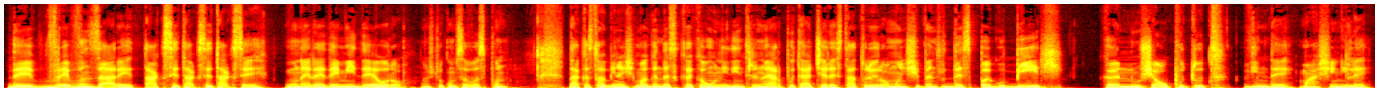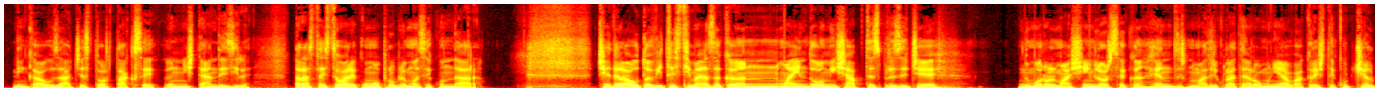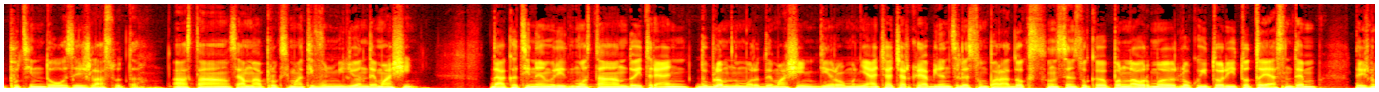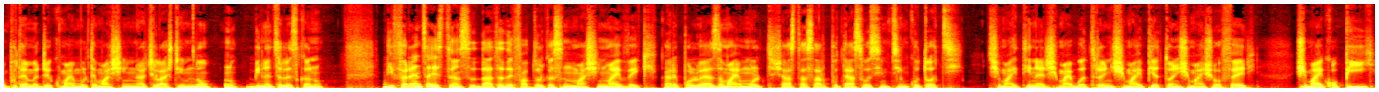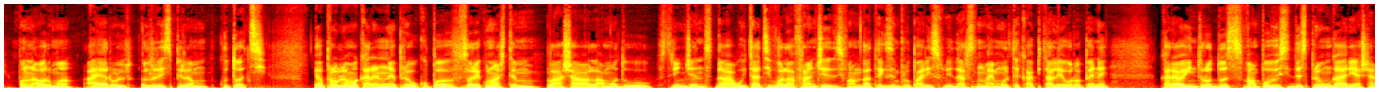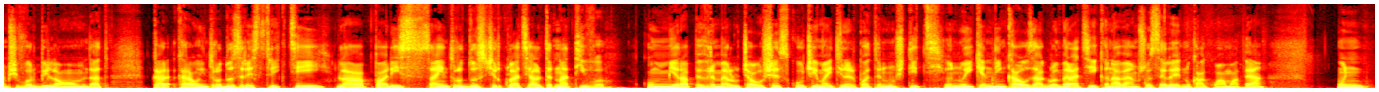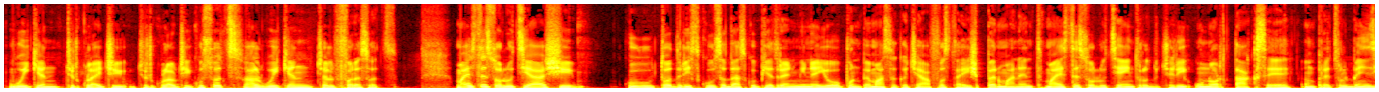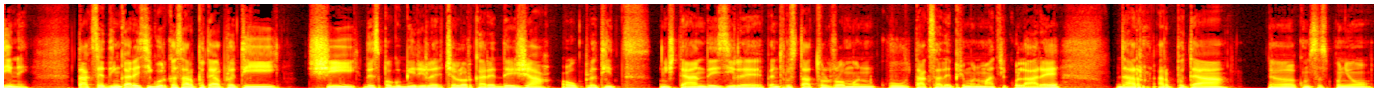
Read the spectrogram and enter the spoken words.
de revânzare, taxe, taxe, taxe, unele de mii de euro, nu știu cum să vă spun. Dacă stau bine și mă gândesc, cred că unii dintre noi ar putea cere statului român și pentru despăgubiri că nu și-au putut vinde mașinile din cauza acestor taxe în niște ani de zile. Dar asta este oarecum o problemă secundară. Cei de la Autovit estimează că în, numai în 2017 numărul mașinilor second-hand matriculate în România va crește cu cel puțin 20%. Asta înseamnă aproximativ un milion de mașini. Dacă ținem ritmul ăsta, în 2-3 ani, dublăm numărul de mașini din România, ceea ce ar crea, bineînțeles, un paradox, în sensul că, până la urmă, locuitorii tot ăia suntem, deci nu putem merge cu mai multe mașini în același timp, nu? Nu, bineînțeles că nu. Diferența este însă dată de faptul că sunt mașini mai vechi, care poluează mai mult și asta s-ar putea să o simțim cu toți. Și mai tineri, și mai bătrâni, și mai pietoni, și mai șoferi, și mai copii, până la urmă, aerul îl respirăm cu toți. E o problemă care nu ne preocupă, să o recunoaștem la așa, la modul stringent. Dar uitați-vă la francezi, v-am dat exemplu Parisului, dar sunt mai multe capitale europene care au introdus, v-am povestit despre Ungaria, și am și vorbit la un moment dat, care, care au introdus restricții. La Paris s-a introdus circulație alternativă, cum era pe vremea lui Ceaușescu, cei mai tineri poate nu știți, în weekend, din cauza aglomerației, când aveam șosele, nu ca acum am avea, un weekend circulau cei, circulau cei cu soț, al weekend cel fără soț. Mai este soluția și cu tot riscul să dați cu pietre în mine, eu o pun pe masă că ce a fost aici permanent, mai este soluția introducerii unor taxe în prețul benzinei. Taxe din care sigur că s-ar putea plăti și despăgubirile celor care deja au plătit niște ani de zile pentru statul român cu taxa de primă înmatriculare, dar ar putea, uh, cum să spun eu,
